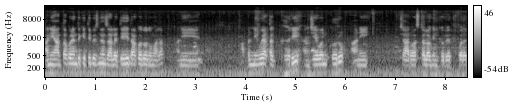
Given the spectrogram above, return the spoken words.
आणि आतापर्यंत किती बिझनेस झाला तेही दाखवतो तुम्हाला. आणि आपण निघूया आता घरी आणि जेवण करू आणि चार वाजता लॉग इन करूयात परत.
